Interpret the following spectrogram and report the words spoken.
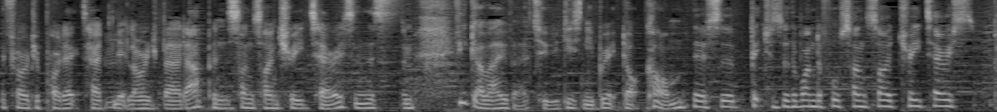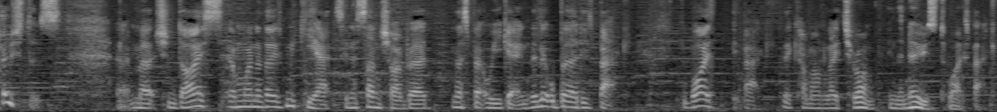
The Florida product had little orange bird up and Sunshine Tree Terrace, and there's um, if you go over to DisneyBrit.com, there's uh, pictures of the wonderful Sunshine Tree Terrace posters, uh, merchandise, and one of those Mickey hats in a sunshine bird. And that's about all you're getting. The little bird is back. Why is it back? They come on later on in the news to why it's back.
